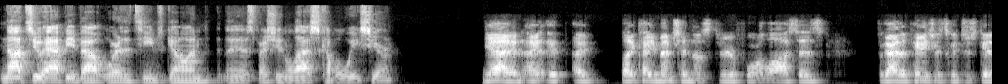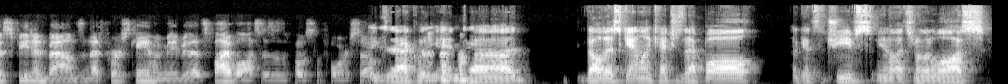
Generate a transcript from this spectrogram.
not too happy about where the team's going especially in the last couple weeks here. Yeah and i it, i like how you mentioned those three or four losses the guy in the Patriots could just get his feet in bounds in that first game, and maybe that's five losses as opposed to four. So exactly, and uh, Valdes-Scantling catches that ball against the Chiefs. You know that's another loss.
